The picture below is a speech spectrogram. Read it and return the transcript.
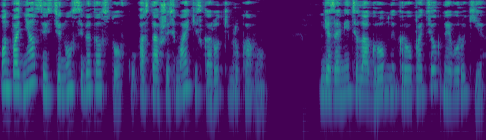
Он поднялся и стянул с себя толстовку, оставшись в майке с коротким рукавом. Я заметила огромный кровоподтек на его руке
